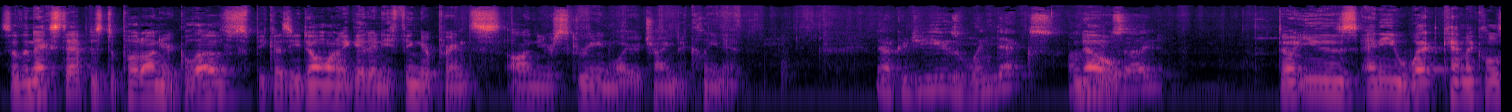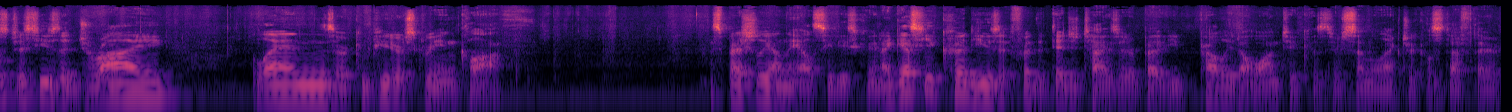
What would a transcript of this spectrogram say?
So the next step is to put on your gloves because you don't want to get any fingerprints on your screen while you're trying to clean it. Now, could you use Windex on no. the inside? Don't use any wet chemicals, just use a dry lens or computer screen cloth, especially on the LCD screen. I guess you could use it for the digitizer, but you probably don't want to because there's some electrical stuff there.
